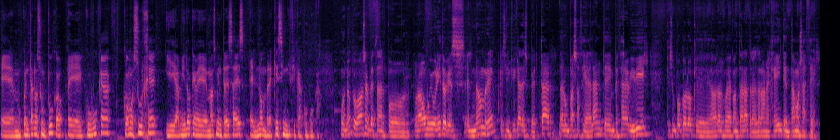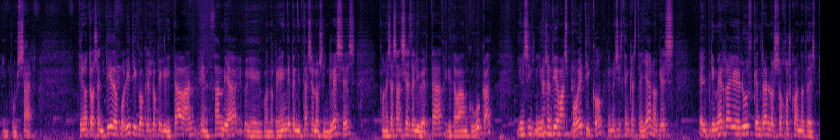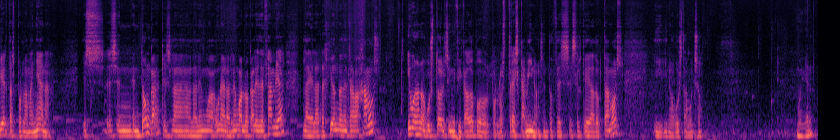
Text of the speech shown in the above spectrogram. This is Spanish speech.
Em, cuéntanos un poco, eh, Kubuka, cómo surge y a mí lo que más me interesa es el nombre, ¿qué significa Kubuka? Bueno, pues vamos a empezar por, por, algo muy bonito que es el nombre, que significa despertar, dar un paso hacia adelante, empezar a vivir, que es un poco lo que ahora os voy a contar a través de la ONG intentamos hacer, impulsar. Tiene otro sentido político, que es lo que gritaban en Zambia eh, cuando querían independizarse los ingleses, con esas ansias de libertad, gritaban Kubuka, y un, y un sentido más poético, que no existe en castellano, que es el primer rayo de luz que entra en los ojos cuando te despiertas por la mañana es, en, Tonga, que es la, lengua, una de las lenguas locales de Zambia, la de la región donde trabajamos. Y bueno, nos gustó el significado por, los tres caminos, entonces es el que adoptamos y, nos gusta mucho. Muy bien.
